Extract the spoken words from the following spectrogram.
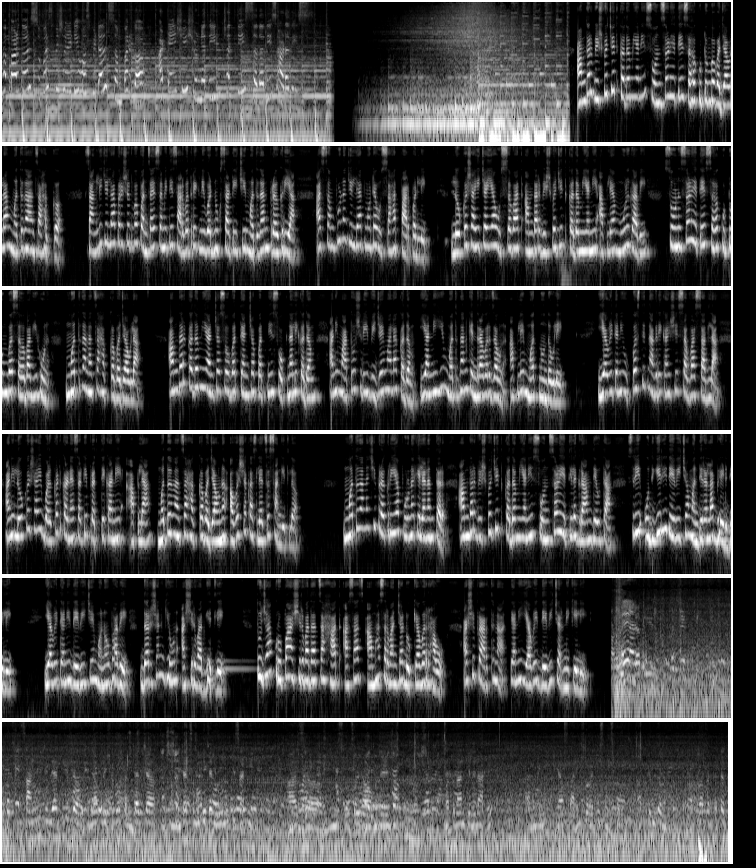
Khambalkar super speciality hospital संपर्क अठ्ठ्याऐंशी शून्य तीन छत्तीस सदतीस अडतीस. आमदार विश्वजित कदम यांनी सोनसड येथे सहकुटुंब बजावला मतदानाचा हक्क. सांगली जिल्हा परिषद व पंचायत समिती सार्वत्रिक निवडणूकसाठीची मतदान प्रक्रिया आज संपूर्ण जिल्ह्यात मोठ्या उत्साहात पार पडली. लोकशाहीच्या या उत्सवात आमदार विश्वजित कदम यांनी आपल्या मूळ गावी सोनसळ येथे सहकुटुंब सहभागी होऊन मतदानाचा हक्क बजावला. आमदार कदम यांच्यासोबत त्यांच्या पत्नी स्वप्नाली कदम आणि मातोश्री विजयमाला कदम यांनीही मतदान केंद्रावर जाऊन आपले मत नोंदवले. यावेळी त्यांनी उपस्थित नागरिकांशी संवाद साधला आणि लोकशाही बळकट करण्यासाठी प्रत्येकाने आपला मतदानाचा हक्क बजावणं आवश्यक असल्याचं सांगितलं. मतदानाची प्रक्रिया पूर्ण केल्यानंतर आमदार विश्वजित कदम यांनी सोनसळ येथील ग्रामदेवता श्री उदगिरी देवीच्या मंदिराला भेट दिली. यावेळी त्यांनी देवीचे मनोभावे दर्शन घेऊन आशीर्वाद घेतले. तुझ्या कृपा आशीर्वादाचा हात असाच आम्हा सर्वांच्या डोक्यावर राहो अशी प्रार्थना त्यांनी यावेळी देवी चरणी केली. सांगली जिल्ह्यातील जिल्हा परिषद व पंचायतच्या पंचायत समितीच्या निवडणुकीसाठी आज मी सोचल गावामध्ये मतदान केलेलं आहे. आणि या स्थानिक स्वराज्य संस्था अत्यंत महत्त्वाचा घटक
